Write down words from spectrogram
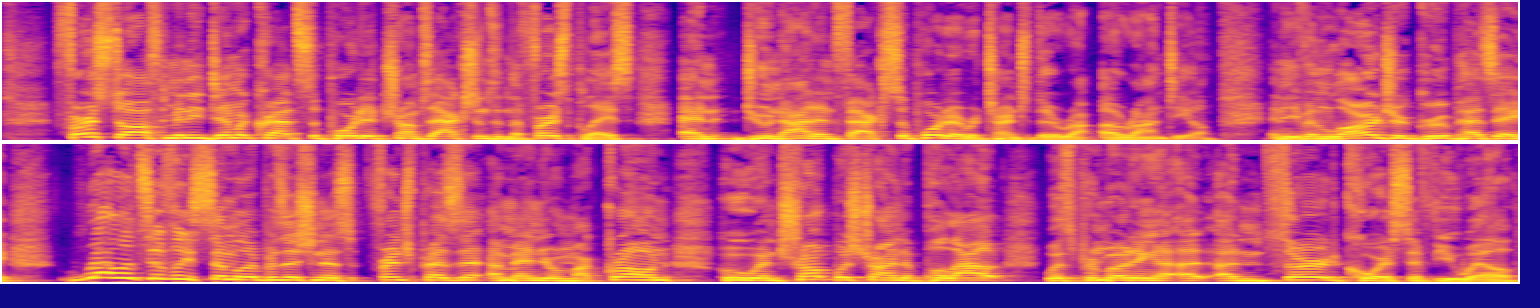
First off, many Democrats supported Trump's actions in the first place and do not, in fact, support a return to the Iran deal. An even larger group has a relatively similar position as French President Emmanuel Macron, who, when Trump was trying to pull out, was promoting a, a third course, if you will,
